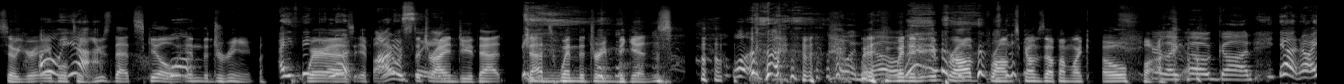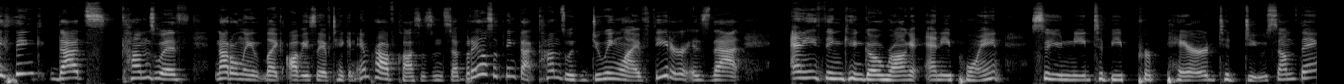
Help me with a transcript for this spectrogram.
so you're Oh, able yeah. to use that skill Well, in the dream. I think Whereas no, if I was to try and do that, that's when the dream begins. well oh when, no when an improv prompt comes up, I'm like, oh fuck. You're like, oh god. Yeah, no, I think that's comes with not only like obviously I've taken improv classes and stuff, but I also think that comes with doing live theater is that anything can go wrong at any point, so you need to be prepared to do something.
